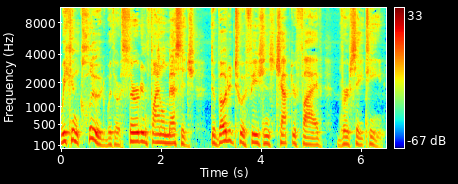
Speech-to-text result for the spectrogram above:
we conclude with our third and final message devoted to Ephesians chapter 5, verse 18.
